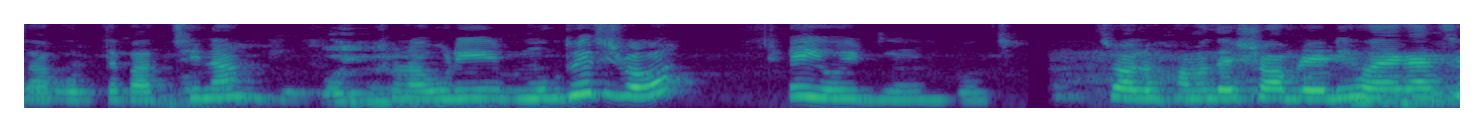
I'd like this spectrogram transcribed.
তা করতে পারছি না। সোনা উড়ি মুখ ধুয়েছিস বাবা? এই ওই বলছি। চলো আমাদের সব রেডি হয়ে গেছে।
